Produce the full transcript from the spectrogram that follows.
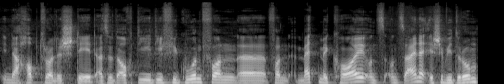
in der Hauptrolle steht. Also auch die, die Figuren von, äh, von Matt McCoy und, und seiner Ische wiederum,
